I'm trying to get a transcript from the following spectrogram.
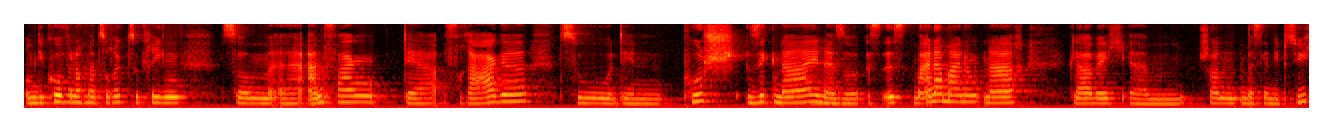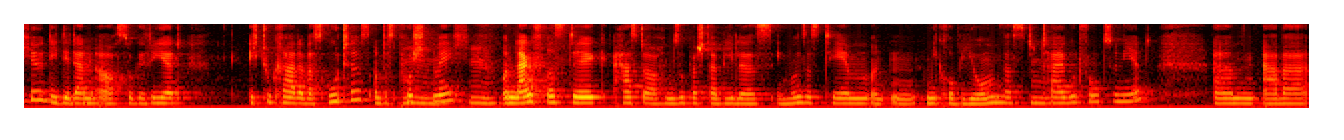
um die Kurve nochmal zurückzukriegen zum äh, Anfang der Frage zu den Push-Signalen. Mhm. Also es ist meiner Meinung nach, glaube ich, ähm, schon ein bisschen die Psyche, die dir dann mhm. auch suggeriert, ich tue gerade was Gutes und das pusht mhm. mich. Mhm. Und langfristig hast du auch ein super stabiles Immunsystem und ein Mikrobiom, was mhm. total gut funktioniert. Ähm, aber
